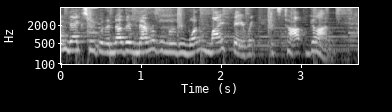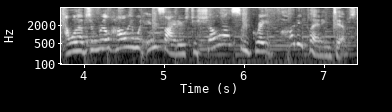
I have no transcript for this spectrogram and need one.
Back next week with another memorable movie, one of my favorite. It's Top Gun. And we'll have some real Hollywood insiders to show us some great party planning tips,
